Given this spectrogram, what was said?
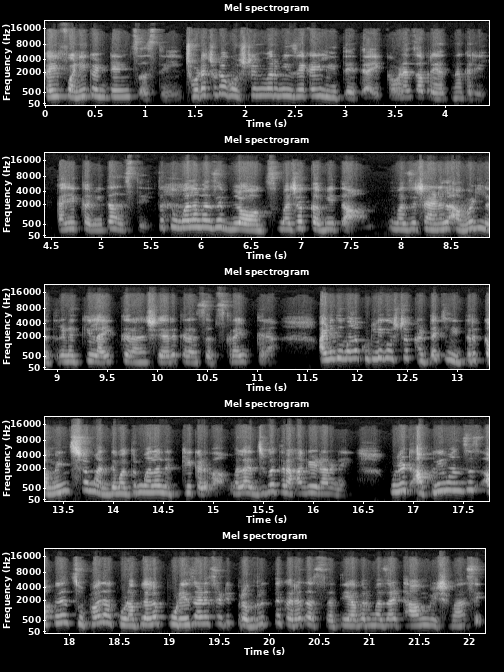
काही फनी कंटेंट्स असतील, छोट्या-छोट्या गोष्टींवर मी जे काही लिहिते ते ऐकवण्याचा प्रयत्न करेल. काही कविता असतील, तर तुम्हाला माझे ब्लॉग्स माझ्या कविता, माझं चॅनल आवडलं तर नक्की लाईक करा, शेअर करा, सबस्क्राईब करा आणि तुम्हाला कुठली गोष्ट खटकली तर कमेंट्सच्या माध्यमातून मला नक्की कळवा. मला अजिबात राग येणार नाही. उलट आपली माणसंच आपल्या चुका दाखवून आपल्याला पुढे जाण्यासाठी प्रवृत्त करत असतात, यावर माझा ठाम विश्वास आहे.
